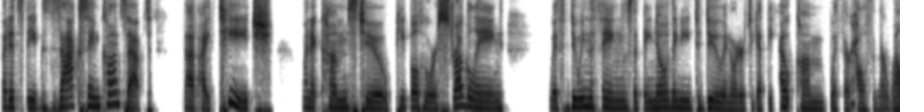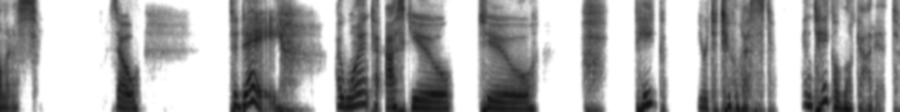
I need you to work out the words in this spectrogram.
But it's the exact same concept that I teach when it comes to people who are struggling with doing the things that they know they need to do in order to get the outcome with their health and their wellness. So, today, I want to ask you to take your to do list and take a look at it.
